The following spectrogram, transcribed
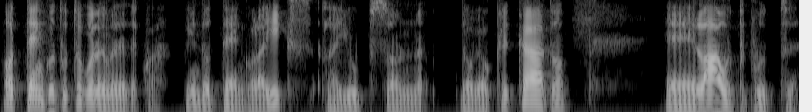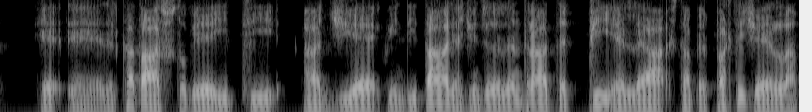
ottengo tutto quello che vedete qua. Quindi ottengo la x la y dove ho cliccato l'output del catasto che è it AGE, quindi Italia, Agenzia delle Entrate, PLA sta per particella,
